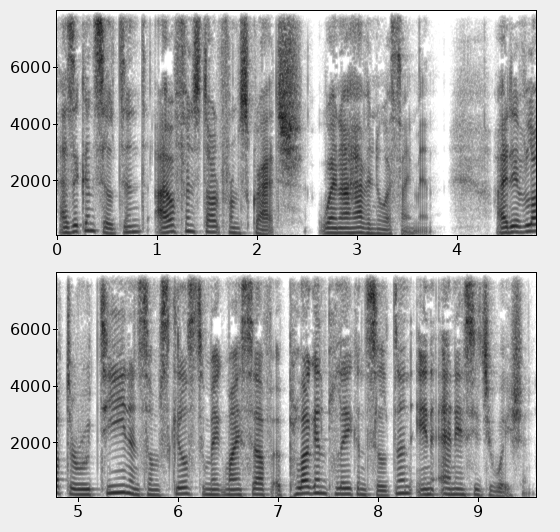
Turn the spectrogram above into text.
As a consultant, I often start from scratch when I have a new assignment. I developed a routine and some skills to make myself a plug and play consultant in any situation.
